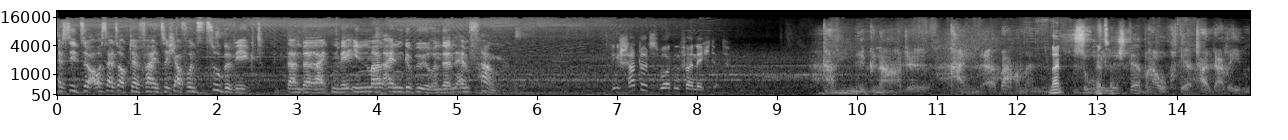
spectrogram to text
es sieht so aus, als ob der Feind sich auf uns zubewegt. Dann bereiten wir ihnen mal einen gebührenden Empfang. Die Shuttles wurden vernichtet. Keine Gnade, kein Erbarmen. Nein, So jetzt. will es der Brauch der Taldarim.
